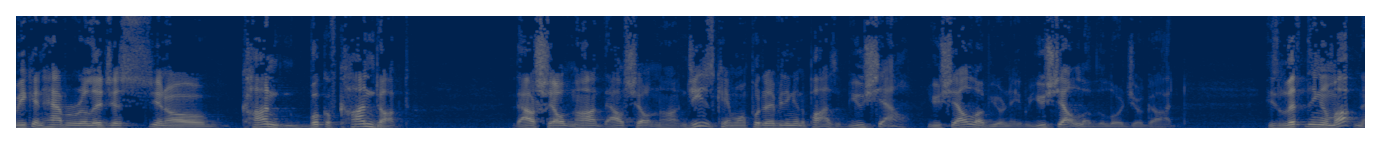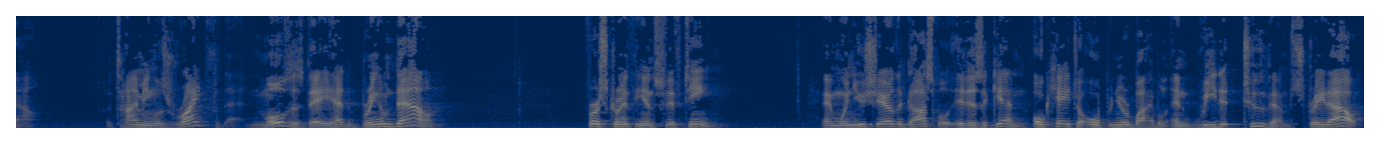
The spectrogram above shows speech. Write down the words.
We can have a religious, you know, con- book of conduct. Thou shalt not, thou shalt not. And Jesus came along and put everything in a positive. You shall. You shall love your neighbor. You shall love the Lord your God. He's lifting them up now. The timing was right for that. In Moses' day, he had to bring them down. 1 Corinthians 15. And when you share the gospel, it is again okay to open your Bible and read it to them straight out.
